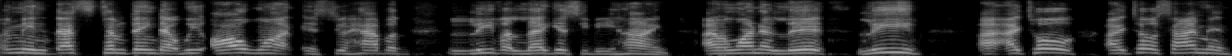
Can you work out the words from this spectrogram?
I mean, that's something that we all want is to have a leave a legacy behind. I want to live leave. I, I told I told Simon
